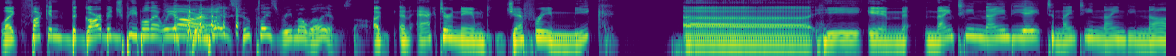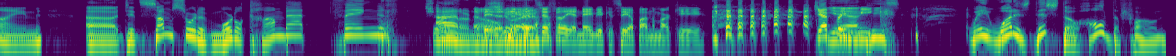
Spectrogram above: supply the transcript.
Like fucking the garbage people that we Who are. plays Who plays Remo Williams though? a, an actor named Jeffrey Meek. Uh, he in 1998 to 1999 uh, did some sort of Mortal Kombat thing. Sure. I don't know. I mean, I mean, man. it's just really a name you can see up on the marquee. Jeffrey Yeah, Meek. He's, wait, what is this though? Hold the phone.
